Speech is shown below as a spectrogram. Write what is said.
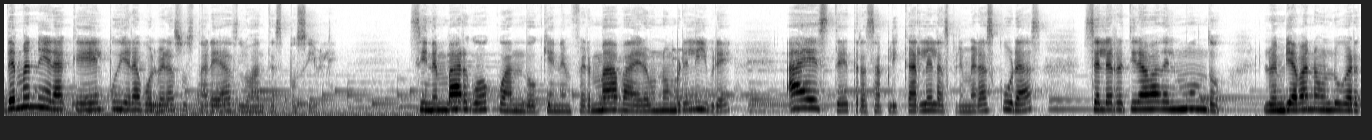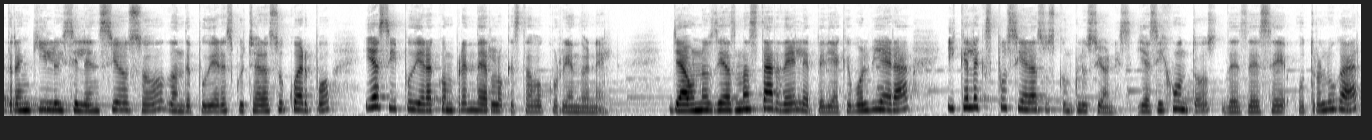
de manera que él pudiera volver a sus tareas lo antes posible. Sin embargo, cuando quien enfermaba era un hombre libre, a este, tras aplicarle las primeras curas, se le retiraba del mundo, lo enviaban a un lugar tranquilo y silencioso donde pudiera escuchar a su cuerpo y así pudiera comprender lo que estaba ocurriendo en él. Ya unos días más tarde le pedía que volviera y que le expusiera sus conclusiones, y así juntos, desde ese otro lugar,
